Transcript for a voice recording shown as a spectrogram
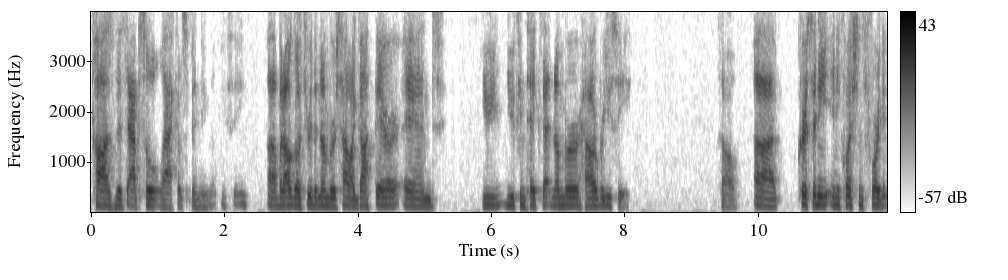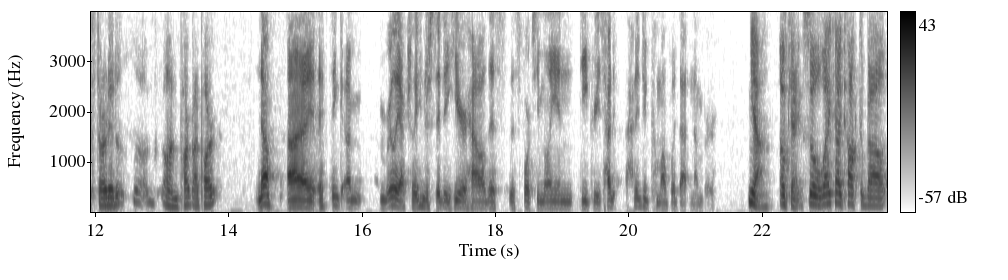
cause this absolute lack of spending that we've seen. Uh, but I'll go through the numbers how I got there, and you you can take that number however you see. So, uh, Chris, any any questions before I get started uh, on part by part? No, I I think I'm I'm really actually interested to hear how this this 14 million decrease. How did, how did you come up with that number? Yeah. Okay. So, like I talked about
